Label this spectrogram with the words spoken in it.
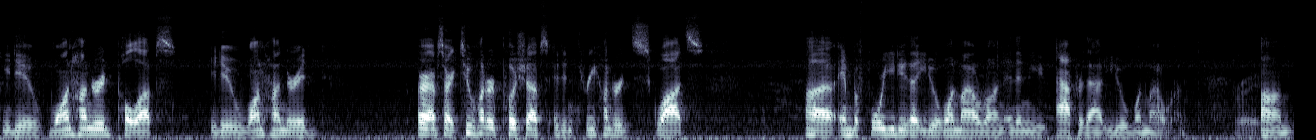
You do 100 pull-ups. You do 100, or I'm sorry, 200 push-ups, and then 300 squats. Uh, and before you do that, you do a one mile run, and then you after that, you do a one mile run. Right. Um,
